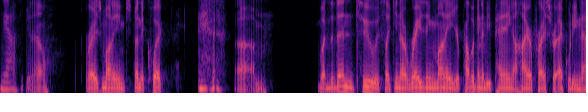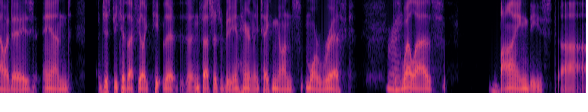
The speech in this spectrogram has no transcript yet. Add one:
Yeah. you know, raise money, spend it quick. Um, but then too, it's like, you know, raising money, you're probably going to be paying a higher price for equity nowadays. And just because I feel like pe- the, the investors would be inherently taking on more risk right. as well as buying these uh,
